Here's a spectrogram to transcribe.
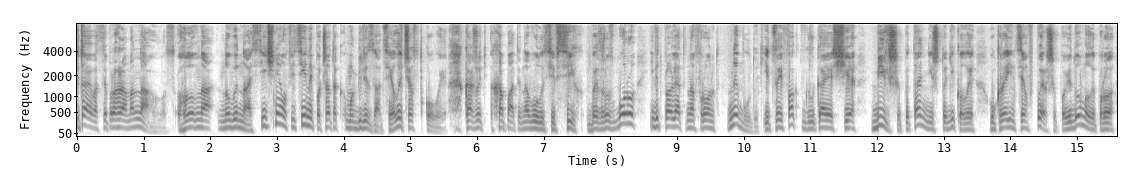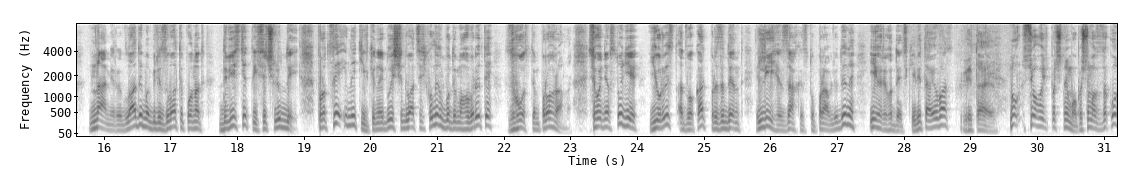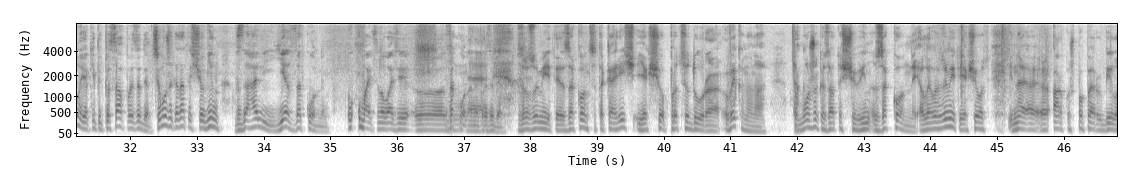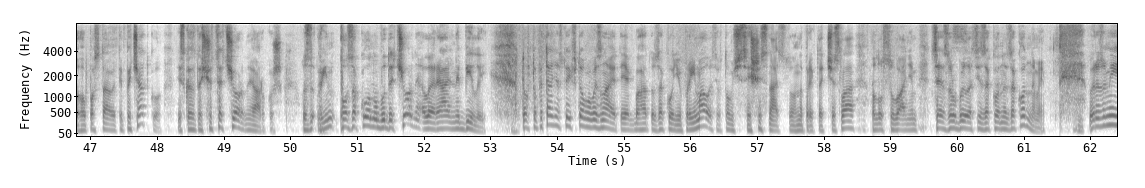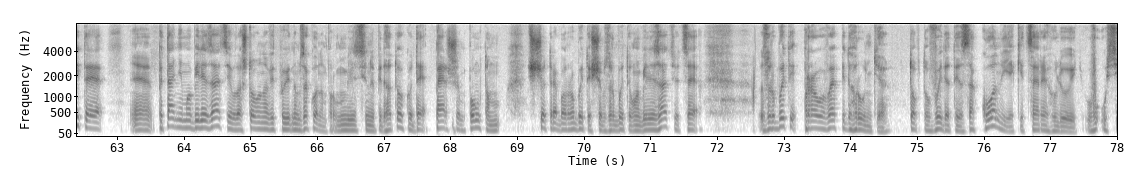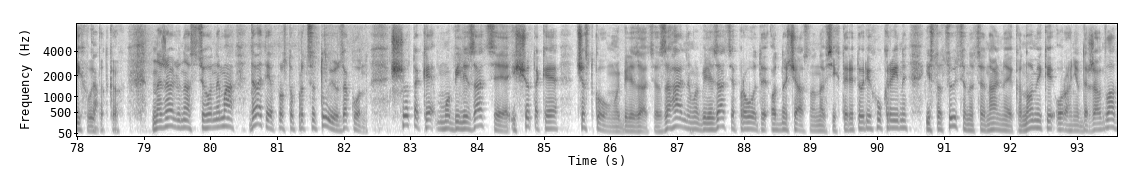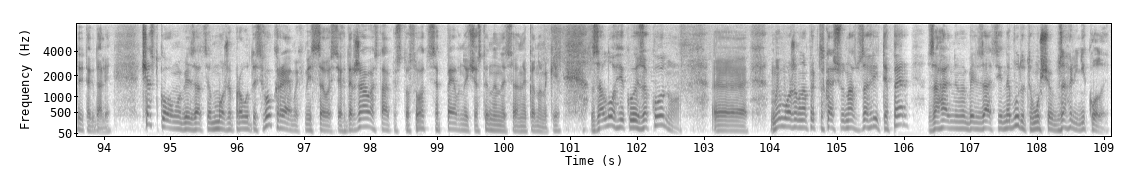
Вітаю вас. Це програма Наголос. Головна новина січня офіційний початок мобілізації, але часткової. кажуть, хапати на вулиці всіх без розбору і відправляти на фронт не будуть. І цей факт викликає ще більше питань ніж тоді, коли українцям вперше повідомили про наміри влади мобілізувати понад 200 тисяч людей. Про це і не тільки найближчі 20 хвилин будемо говорити з гостем програми. Сьогодні в студії юрист, адвокат, президент Ліги захисту прав людини Ігор Годецький. Вітаю вас. Вітаю. Ну, цього й почнемо. Почнемо з закону, який підписав президент. Чи може казати, що він взагалі є законним? Ну, Мається на увазі е, закон, а не президент. Зрозумійте, закон це така річ, якщо процедура виконана, то можна казати, що він законний. Але ви розумієте, якщо от на е, аркуш паперу білого поставити печатку і сказати, що це чорний аркуш, він по закону буде чорний, але реально білий. Тобто питання стоїть в тому, ви знаєте, як багато законів приймалося, в тому числі 16-го, наприклад, числа голосуванням. Це зробило ці закони законними. Ви розумієте, е, питання мобілізації влаштовано відповідним законом про мобілізаційну підготовку, де першим пунктом, що треба робити, щоб зробити мобілізацію, це зробити правове підґрунтя. Тобто видати закони, які це регулюють в усіх випадках. На жаль, у нас цього нема. Давайте я просто процитую закон. Що таке мобілізація і що таке часткова мобілізація? Загальна мобілізація проводить одночасно на всіх територіях України і стосується національної економіки, органів державної влади і так далі. Часткова мобілізація може проводитись в окремих місцевостях держави, а також стосуватися певної частини національної економіки. За логікою закону, е, ми можемо, наприклад, сказати, що у нас взагалі тепер загальної мобілізації не буде, тому що взагалі ніколи.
